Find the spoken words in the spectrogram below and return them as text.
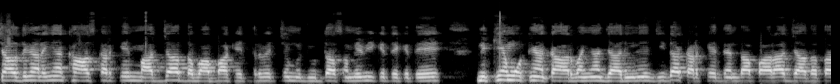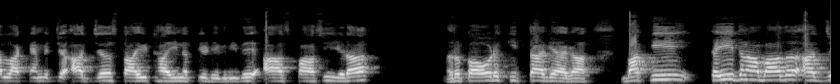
ਚੱਲਦੀਆਂ ਰਹੀਆਂ, ਖਾਸ ਕਰਕੇ ਮਾਝਾ ਦਬਾਬਾ ਖੇਤਰ ਵਿੱਚ ਮੌਜੂਦਾ ਸਮੇਂ ਵੀ ਕਿਤੇ ਕਿਤੇ ਨਿੱਕੀਆਂ ਮੋਟੀਆਂ ਕਾਰਵਾਈਆਂ ਜਾਰੀ ਨੇ, ਜਿਹਦਾ ਕਰਕੇ ਦਿਨ ਦਾ ਪਾਰਾ ਜ਼ਿਆਦਾਤਰ ਇਲਾਕਿਆਂ ਵਿੱਚ ਅੱਜ 27 28 29 ਡਿਗਰੀ ਦੇ ਆਸ-ਪਾਸ ਹੀ ਜਿਹੜਾ ਰਿਕਾਰਡ ਕੀਤਾ ਗਿਆ ਹੈਗਾ ਬਾਕੀ ਕਈ ਦਿਨਾਂ ਬਾਅਦ ਅੱਜ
